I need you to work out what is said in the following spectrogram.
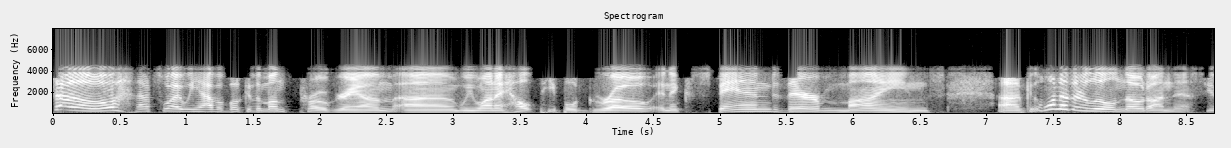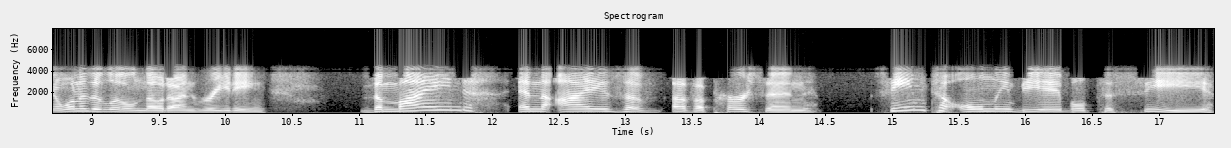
So that's why we have a Book of the Month program. Uh, we want to help people grow and expand their minds. Uh, one other little note on this, you know, one other little note on reading. The mind and the eyes of, of a person seem to only be able to see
